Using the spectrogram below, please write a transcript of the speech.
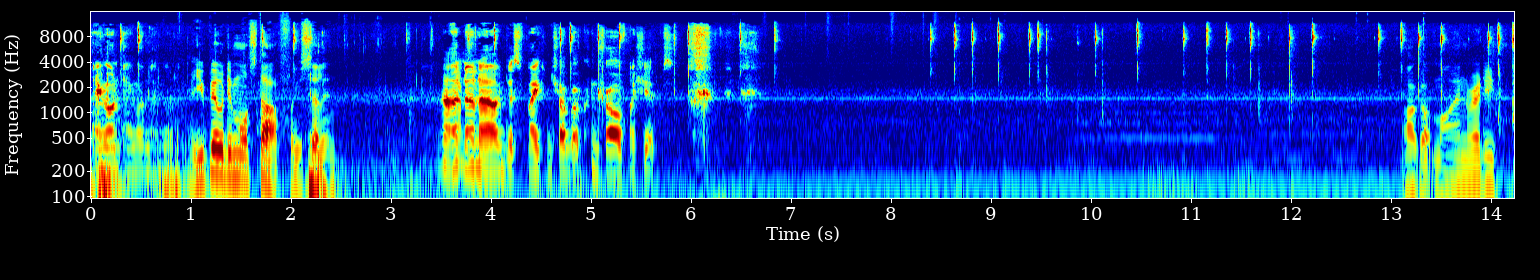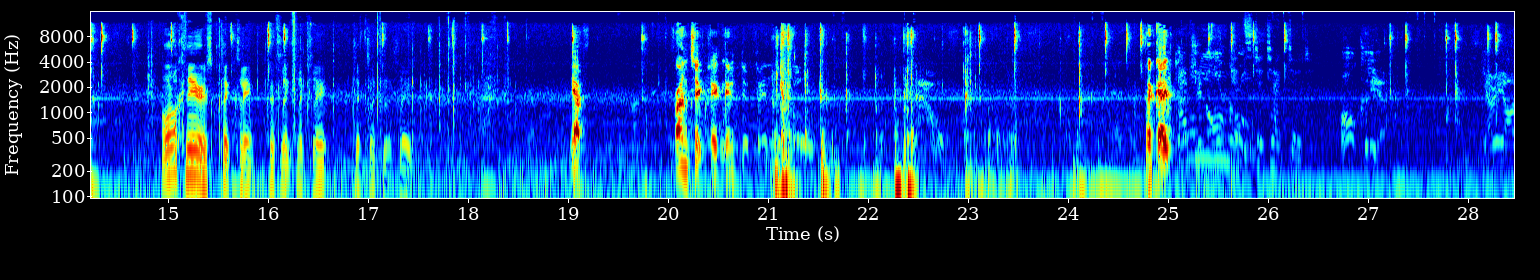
Hang on, hang on, hang on. Are you building more stuff? Or are you selling? No, no, no. I'm just making sure I've got control of my ships. I've got mine ready. All I can hear is click, click, click, click, click, click, click, click, click, click. Yep. Frantic clicking. Okay. Enemy units detected. All clear. Carry on.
